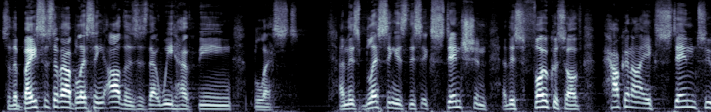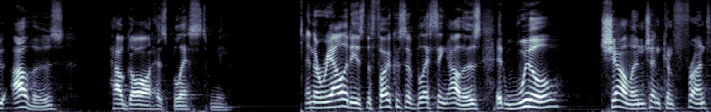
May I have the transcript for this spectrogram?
So the basis of our blessing others is that we have been blessed. And this blessing is this extension and this focus of how can I extend to others how God has blessed me. And the reality is the focus of blessing others, it will challenge and confront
